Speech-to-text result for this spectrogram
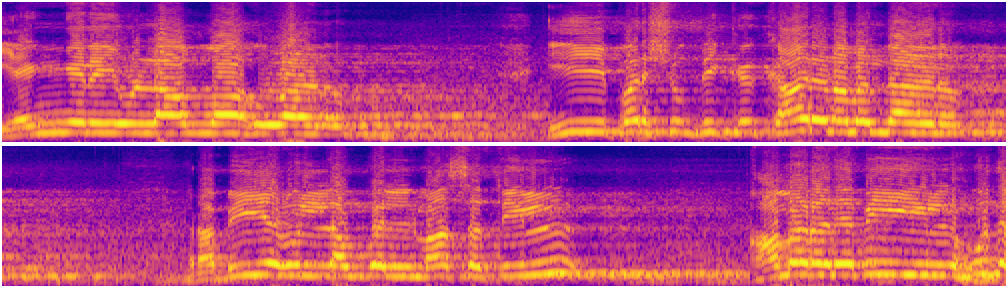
എങ്ങനെയുള്ള അള്ളാഹുവാണ് ഈ പരിശുദ്ധിക്ക് കാരണം എന്താണ്? റബീഉൽ അവൽ മാസത്തിൽ ഖമറ നബിയിൽ ഹുദ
